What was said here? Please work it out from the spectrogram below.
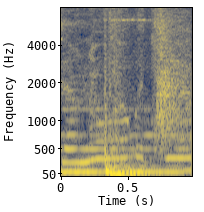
down the road with you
